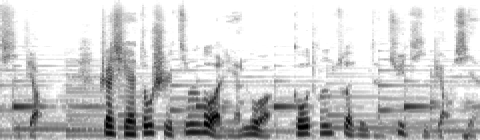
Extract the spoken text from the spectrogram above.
体表。这些都是经络联络沟通作用的具体表现。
